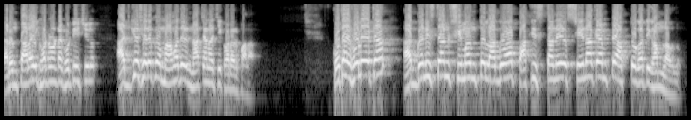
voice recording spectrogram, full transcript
কারণ তারাই ঘটনাটা ঘটিয়েছিল। আজকে সেরকম আমাদের নাচানাচি করার পালা। কোথায় হলো এটা? আফগানিস্তান সীমান্ত লাগোয়া পাকিস্তানের সেনা ক্যাম্পে আত্মঘাতী হামলা হলো।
